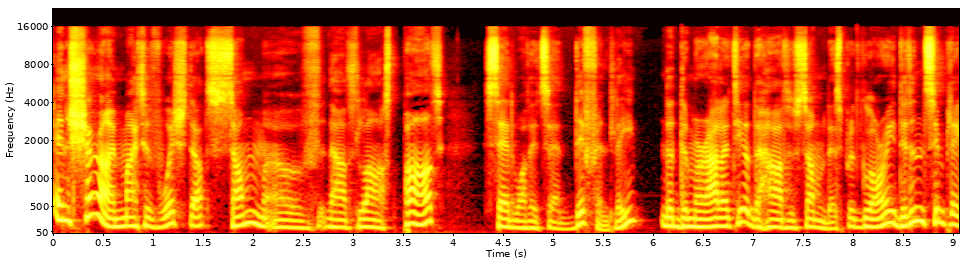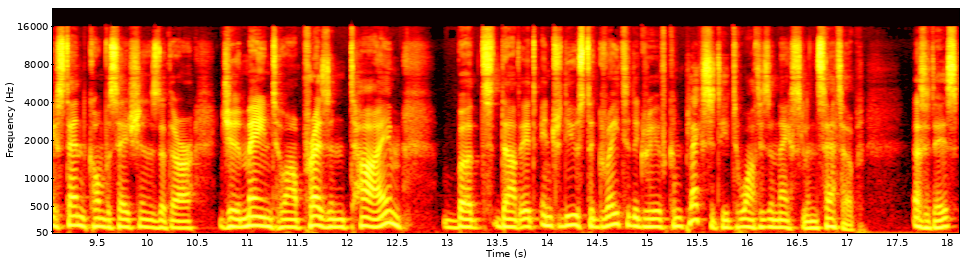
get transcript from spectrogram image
And sure, I might have wished that some of that last part said what it said differently, that the morality at the heart of some desperate glory didn't simply extend conversations that are germane to our present time, but that it introduced a greater degree of complexity to what is an excellent setup. As it is,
